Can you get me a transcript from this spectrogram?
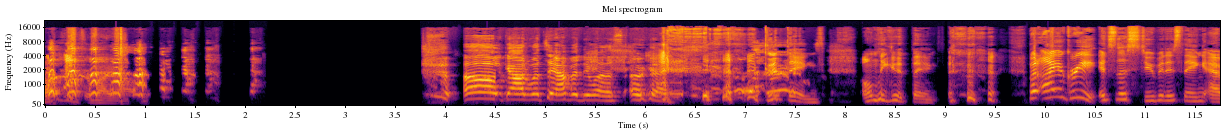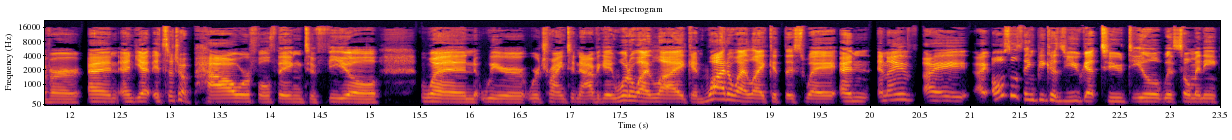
are good for my eyes. Oh god what's happened to us? Okay. Good things. Only good things. But i agree. It's the stupidest thing ever and and yet it's such a powerful thing to feel when we're we're trying to navigate what do i like and why do i like it this way? And and i i i also think because you get to deal with so many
